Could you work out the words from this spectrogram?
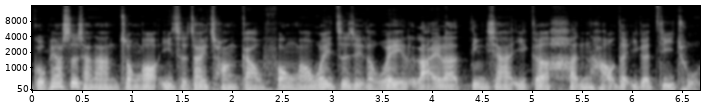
股票市场当中哦一直在创高峰哦，为自己的未来了定下一个很好的一个基础。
